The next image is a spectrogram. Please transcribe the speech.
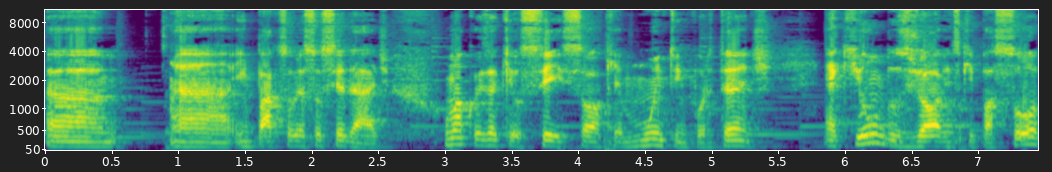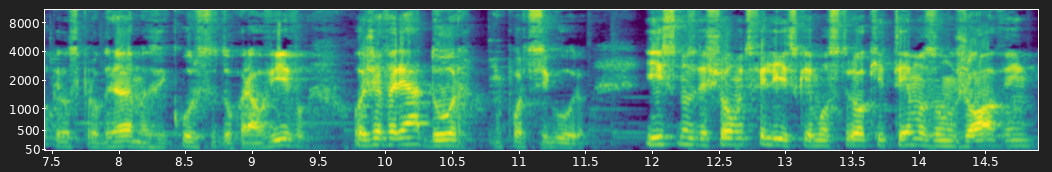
uh, uh, impacto sobre a sociedade. Uma coisa que eu sei só que é muito importante é que um dos jovens que passou pelos programas e cursos do Coral Vivo hoje é vereador em Porto Seguro. Isso nos deixou muito felizes, porque mostrou que temos um jovem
